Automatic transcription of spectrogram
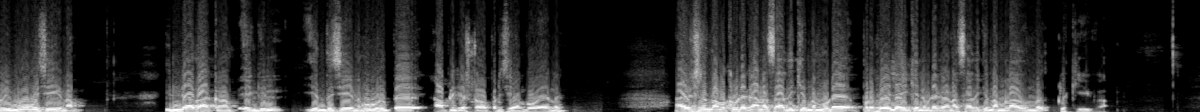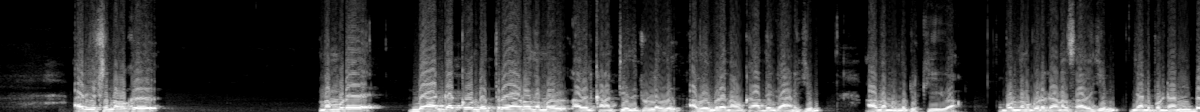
റിമൂവ് ചെയ്യണം ഇല്ലാതാക്കണം എങ്കിൽ എന്ത് ചെയ്യണം? ഗൂഗിൾ പേ ആപ്ലിക്കേഷൻ ഓപ്പൺ ചെയ്യാൻ പോവുകയാണ്. അതിനുശേഷം നമുക്കിവിടെ കാണാൻ സാധിക്കും നമ്മുടെ പ്രൊഫൈൽ ഐക്കൻ ഇവിടെ കാണാൻ സാധിക്കും. നമ്മൾ അതൊന്ന് ക്ലിക്ക് ചെയ്യുക. അതിനുശേഷം നമുക്ക് നമ്മുടെ ബാങ്ക് അക്കൗണ്ട് എത്രയാണോ നമ്മൾ അതിൽ കണക്ട് ചെയ്തിട്ടുള്ളത് അത് ഇവിടെ നമുക്ക് ആദ്യം കാണിക്കും. അത് നമ്മളൊന്ന് ക്ലിക്ക് ചെയ്യുക. അപ്പോൾ നമുക്കിവിടെ കാണാൻ സാധിക്കും. ഞാനിപ്പോൾ രണ്ട്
